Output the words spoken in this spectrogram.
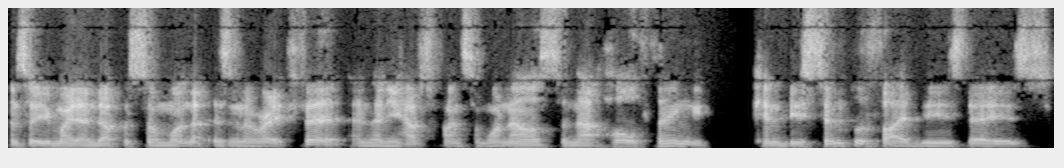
And so you might end up with someone that isn't the right fit and then you have to find someone else. And that whole thing can be simplified these days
